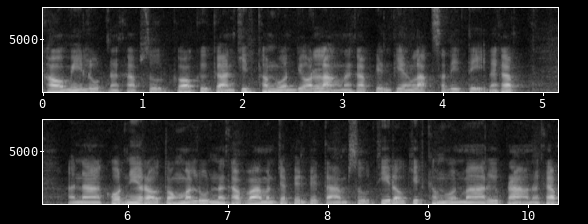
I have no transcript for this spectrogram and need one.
เข้ามีหลุดนะครับ สูตรก็คือการคิดคำนวณย้อนหลังนะครับ เป็นเพียงหลักสถิตินะครับ อนาคตนี่เราต้องมาลุ้นนะครับ ว่ามันจะเป็นไปตามสูตรที่เราคิดคำนวณมาหรือเปล่านะครับ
